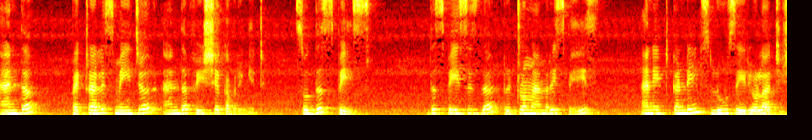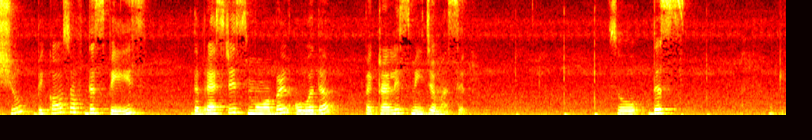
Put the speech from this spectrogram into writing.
and the pectoralis major and the fascia covering it. So this space, this space is the retromammary space and it contains loose areolar tissue. Because of this space, the breast is movable over the pectoralis major muscle so this okay.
